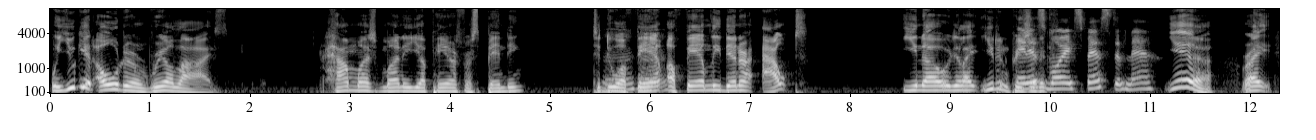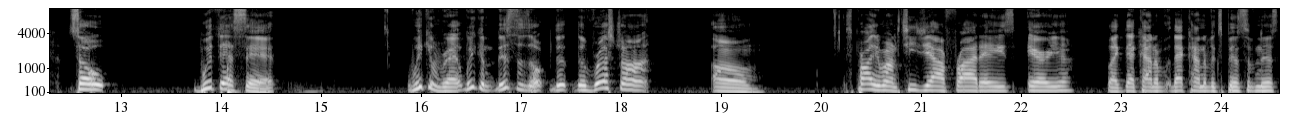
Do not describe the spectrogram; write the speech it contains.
when you get older and realize how much money your parents were spending to do a fam Mhm. a family dinner out, you know, you're like you didn't appreciate it. And it's it. more expensive now. Yeah, right. So, with that said, we can re- we can. This is a the, the restaurant. Um, it's probably around the TGI Fridays area, like that kind of that kind of expensiveness.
